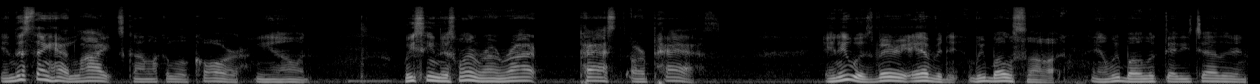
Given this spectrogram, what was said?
and this thing had lights, kind of like a little car, you know, and we seen this one run right past our path, and it was very evident. We both saw it, and we both looked at each other, and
